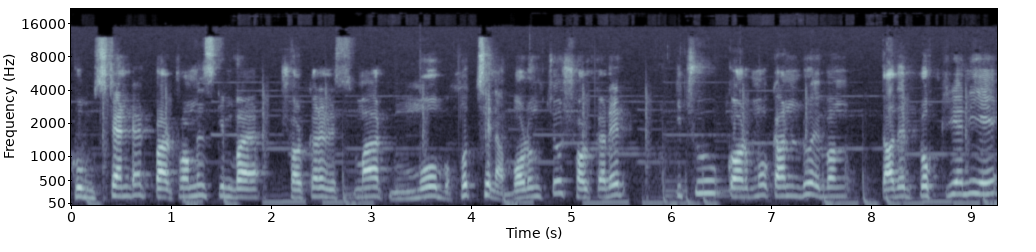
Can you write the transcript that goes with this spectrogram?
খুব স্ট্যান্ডার্ড পারফরমেন্স কিংবা সরকারের স্মার্ট মুভ হচ্ছে না। বরঞ্চ সরকারের কিছু কর্মকাণ্ড এবং তাদের প্রক্রিয়া নিয়ে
